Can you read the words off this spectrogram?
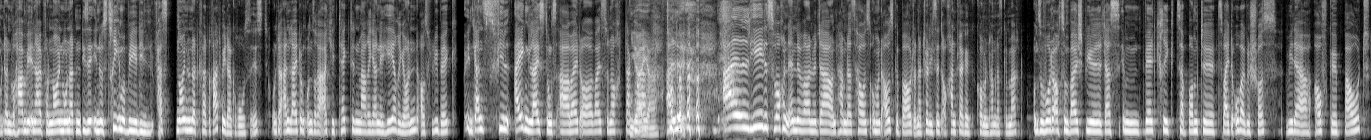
Und dann haben wir innerhalb von neun Monaten diese Industrieimmobilie, die fast 900 Quadratmeter groß ist, unter Anleitung unserer Architektin Marianne Herion aus Lübeck, in ganz viel Eigenleistungsarbeit. Oh, weißt du noch, Dagmar? Ja, ja. Alle, all, jedes Wochenende waren wir da und haben das Haus um und ausgebaut. Und natürlich sind auch Handwerker gekommen und haben das gemacht. Und so wurde auch zum Beispiel das im Weltkrieg zerbombte zweite Obergeschoss wieder aufgebaut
